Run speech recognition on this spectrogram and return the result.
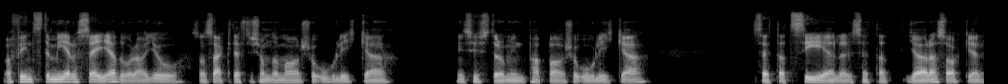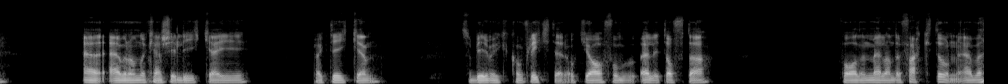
Vad finns det mer att säga då, då? Jo, som sagt, eftersom de har så olika, min syster och min pappa har så olika sätt att se eller sätt att göra saker, även om de kanske är lika i praktiken, så blir det mycket konflikter och jag får väldigt ofta vara den mellande faktorn. Även,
